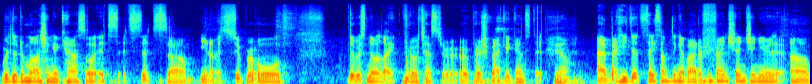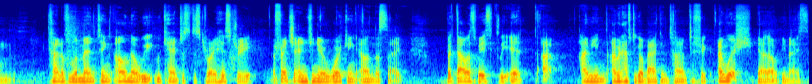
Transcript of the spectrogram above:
we're demolishing a castle. It's it's it's um, you know it's super old. There was no like protest or, or pushback against it. Yeah. Uh, but he did say something about a French engineer um, kind of lamenting, oh no, we, we can't just destroy history. A French engineer working on the site. But that was basically it. I, I mean, I would have to go back in time to figure. I wish, yeah, that would be nice.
